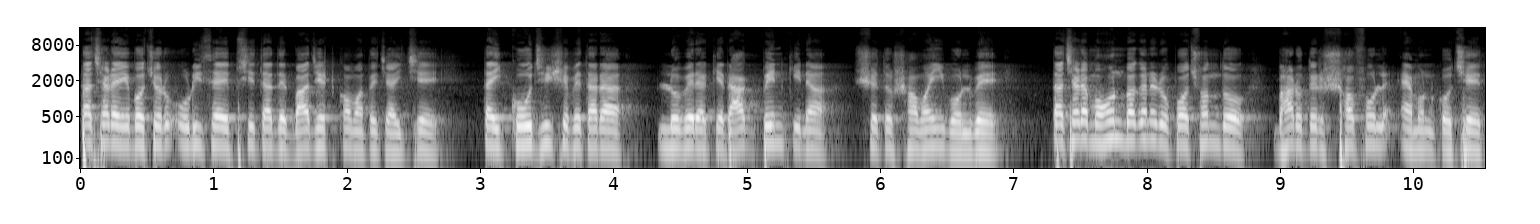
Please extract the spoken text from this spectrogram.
তাছাড়া এবছর ওড়িশা এফসি তাদের বাজেট কমাতে চাইছে। তাই কোচ হিসেবে তারা লোবেরাকে রাখবেন কিনা সে তো সময়ই বলবে। তাছাড়া মোহনবাগানেরও পছন্দ ভারতের সফল এমন কোচের।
